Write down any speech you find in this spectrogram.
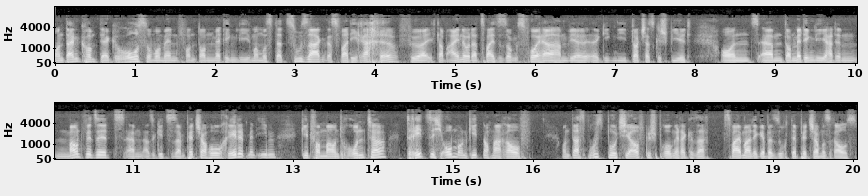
und dann kommt der große Moment von Don Mattingly. Man muss dazu sagen, das war die Rache für, ich glaube, eine oder zwei Saisons vorher haben wir äh, gegen die Dodgers gespielt. Und ähm, Don Mattingly hatte einen Mount-Visit, ähm, also geht zu seinem Pitcher hoch, redet mit ihm, geht vom Mount runter, dreht sich um und geht nochmal rauf. Und das Bruce Bochy aufgesprungen und hat gesagt, zweimaliger Besuch, der Pitcher muss raus.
